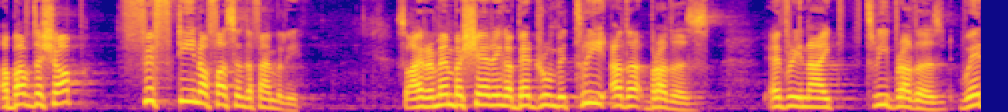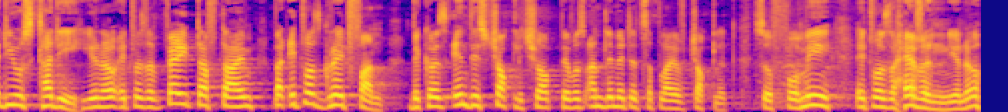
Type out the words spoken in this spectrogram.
above the shop, 15 of us in the family. So I remember sharing a bedroom with three other brothers. Every night, three brothers. Where do you study? You know, it was a very tough time, but it was great fun because in this chocolate shop, there was unlimited supply of chocolate. So for me, it was a heaven, you know,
